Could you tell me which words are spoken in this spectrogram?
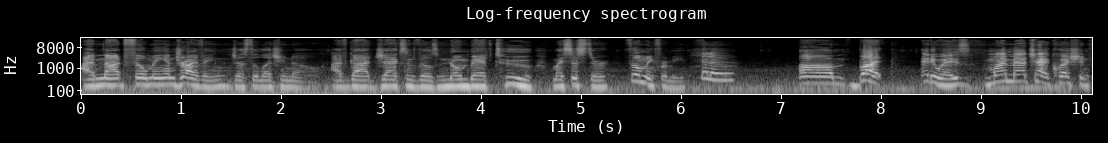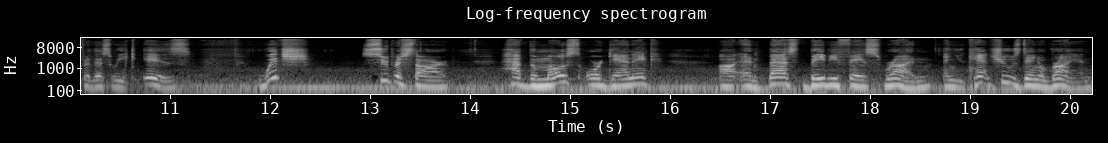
I'm not filming and driving, just to let you know. I've got Jacksonville's number two, my sister, filming for me. Hello. Um, but, anyways, my Matt Chat question for this week is which superstar had the most organic uh, and best babyface run, and you can't choose Daniel Bryan,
